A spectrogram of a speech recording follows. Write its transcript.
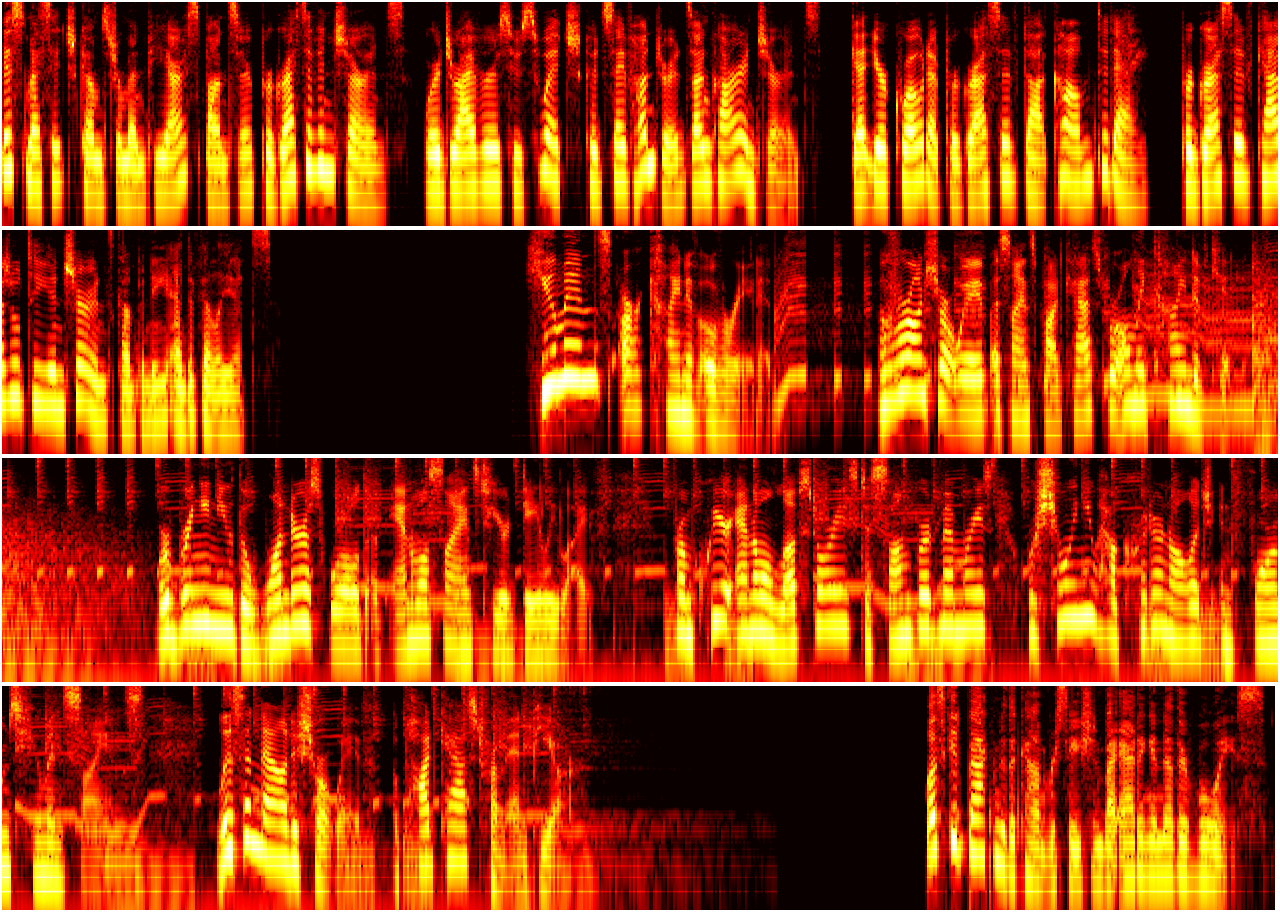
This message comes from NPR sponsor Progressive Insurance, where drivers who switch could save hundreds on car insurance. Get your quote at progressive.com today. Progressive Casualty Insurance Company and Affiliates. Humans are kind of overrated. Over on Shortwave, a science podcast, we're only kind of kidding. We're bringing you the wondrous world of animal science to your daily life. From queer animal love stories to songbird memories, we're showing you how critter knowledge informs human science. Listen now to Shortwave, a podcast from NPR. Let's get back into the conversation by adding another voice.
